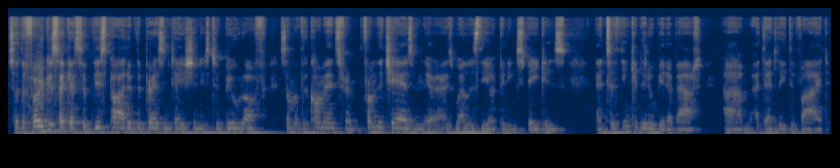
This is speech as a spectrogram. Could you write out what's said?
So the focus, I guess, of this part of the presentation is to build off some of the comments from, from the chairs as well as the opening speakers, and to think a little bit about um, a deadly divide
